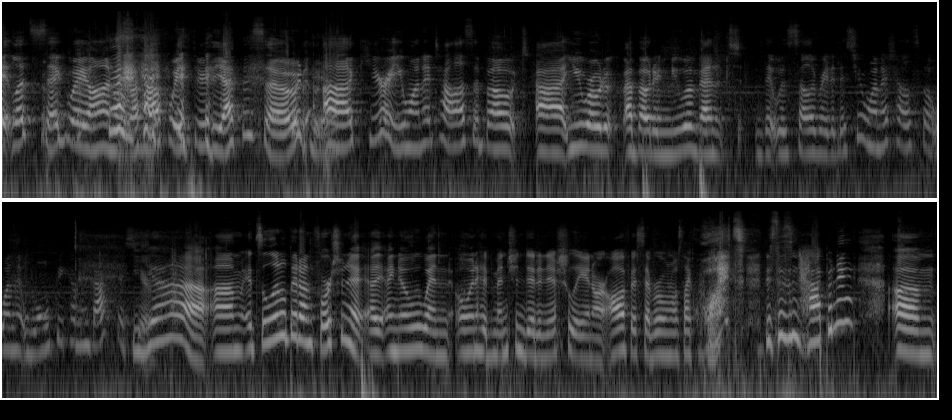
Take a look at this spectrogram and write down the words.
right, let's segue on. We're halfway through the episode. Uh, Kira, you want to tell us about, uh, you wrote about a new event that was celebrated this year. Want to tell us about one that won't be coming back this year? Yeah, um, it's a little bit unfortunate. I, I know when Eoin had mentioned it initially in our office, everyone was like, "What? This isn't happening?" Um,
